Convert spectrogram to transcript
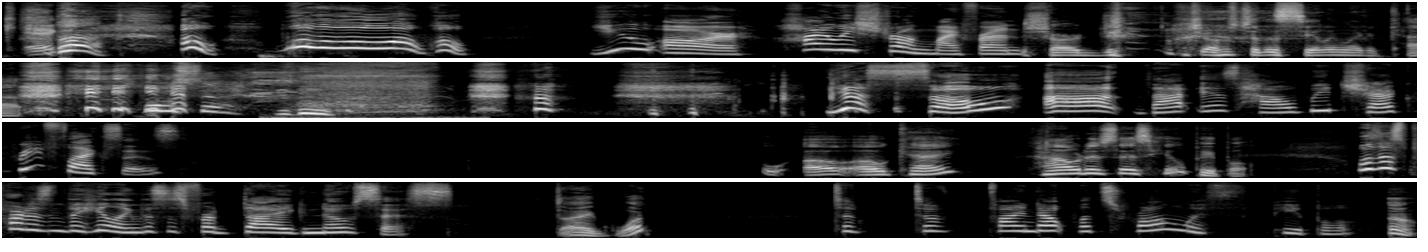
kick. Ah! Oh, whoa, whoa, whoa, whoa, whoa! You are highly strung, my friend. Shard jumps to the ceiling like a cat. What was that? yes. So, uh, that is how we check reflexes. oh, okay. How does this heal people? Well, this part isn't the healing. This is for diagnosis Like what? to to find out what's wrong with people. Oh.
